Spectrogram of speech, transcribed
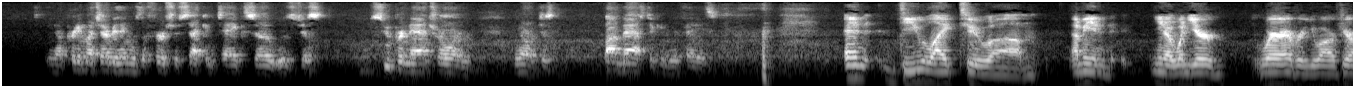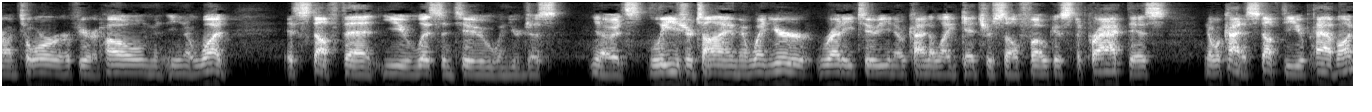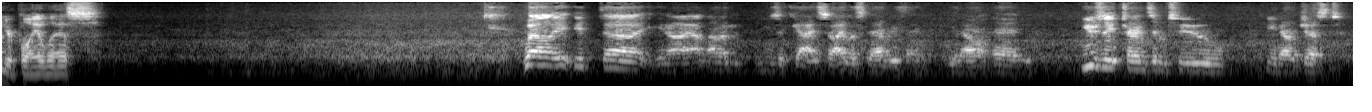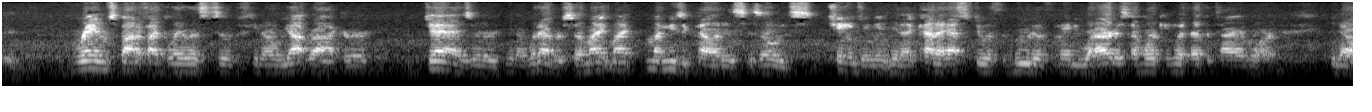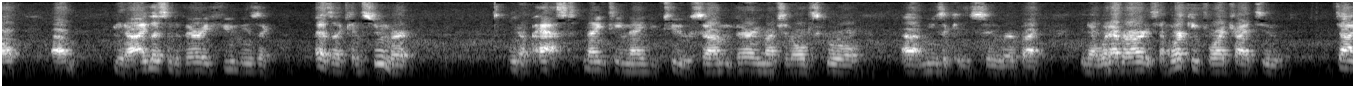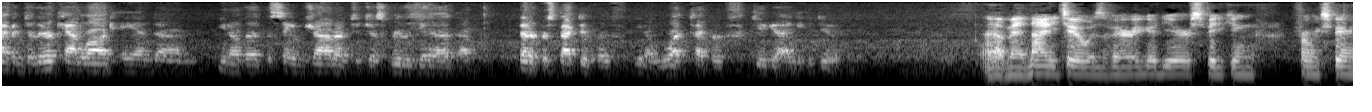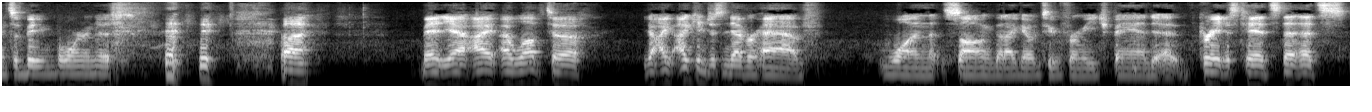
you know pretty much everything was the first or second take. So it was just supernatural and you know just bombastic in your face. and do you like to? Um, I mean, you know, when you're wherever you are, if you're on tour or if you're at home, and you know what is stuff that you listen to when you're just you know it's leisure time and when you're ready to you know kind of like get yourself focused to practice you know what kind of stuff do you have on your playlists Well, it, it uh, you know, I, am a music guy, so I listen to everything, you know, and usually it turns into, you know, just random Spotify playlists of, you know, yacht rock or, jazz or you know whatever. So my, my, my music palette is, is always changing, and you know it kind of has to do with the mood of maybe what artist I'm working with at the time, or you know um, you know I listen to very few music as a consumer, you know past 1992. So I'm very much an old school uh, music consumer, but you know whatever artist I'm working for, I try to dive into their catalog and um, you know the, the same genre to just really get a, a better perspective of you know what type of gig I need to do. Uh, man, '92 was a very good year. Speaking from experience of being born in it, uh, man, yeah, I, I love to, you know, I, I can just never have one song that I go to from each band. Uh, greatest hits. That, that's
